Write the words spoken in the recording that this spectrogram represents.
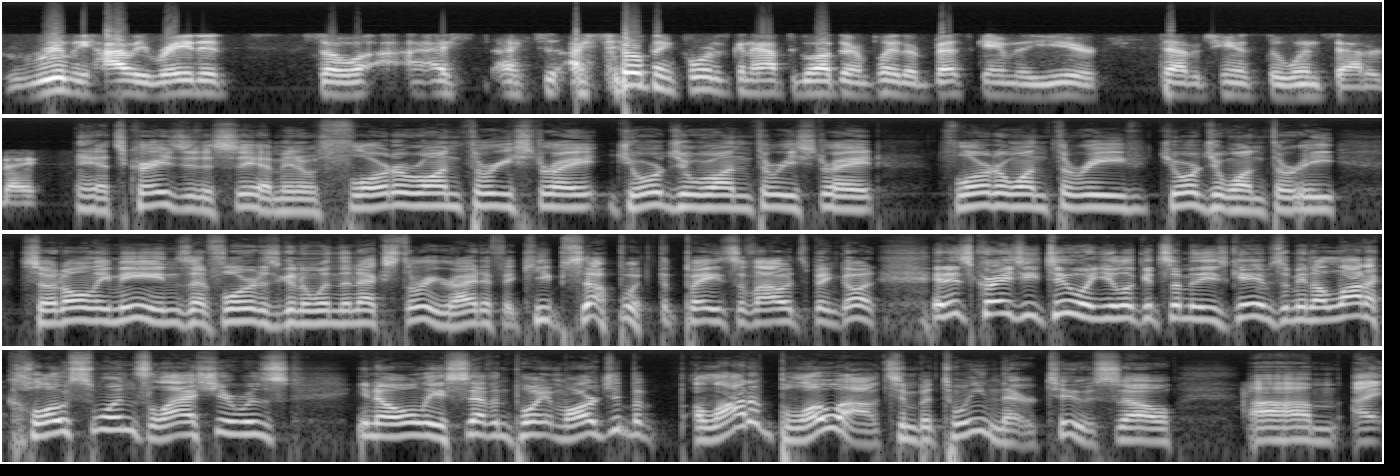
really highly rated. So I, I, I still think Florida's going to have to go out there and play their best game of the year to have a chance to win Saturday. Yeah, it's crazy to see. I mean, it was Florida won three straight, Georgia won three straight, Florida won three, Georgia won three. So it only means that Florida's going to win the next three, right? If it keeps up with the pace of how it's been going. And it's crazy, too, when you look at some of these games. I mean, a lot of close ones. Last year was, you know, only a seven point margin, but a lot of blowouts in between there, too. So um, I,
